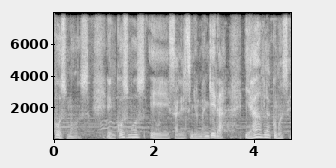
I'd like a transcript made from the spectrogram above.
Cosmos. En Cosmos eh, sale el señor Manguera y habla como así,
